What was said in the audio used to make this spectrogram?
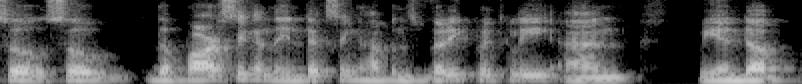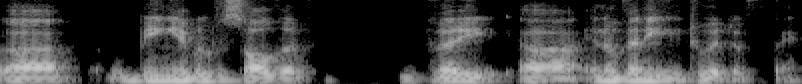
so so the parsing and the indexing happens very quickly, and we end up uh, being able to solve it very uh, in a very intuitive way.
